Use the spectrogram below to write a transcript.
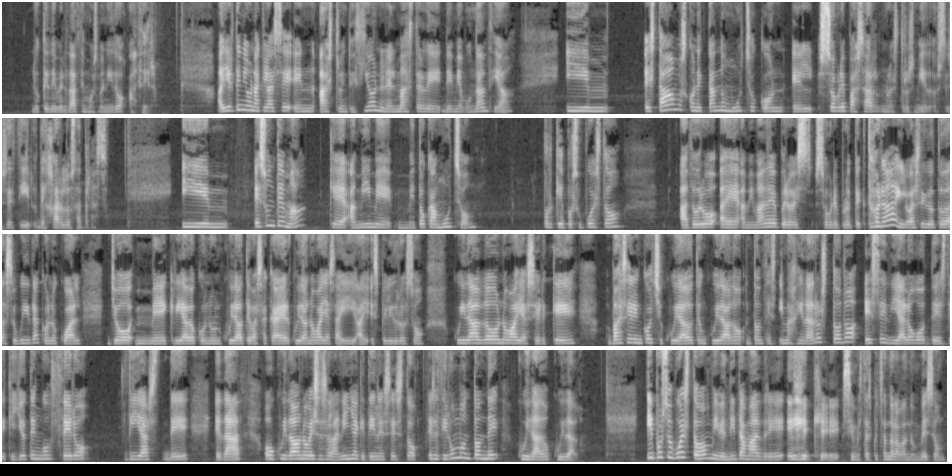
lo que de verdad hemos venido a hacer. Ayer tenía una clase en astrointuición en el máster de, de mi abundancia y mm, estábamos conectando mucho con el sobrepasar nuestros miedos, es decir, dejarlos atrás. Y mm, es un tema que a mí me, toca mucho porque, por supuesto, adoro eh, a mi madre, pero es sobreprotectora y lo ha sido toda su vida, con lo cual yo me he criado con un cuidado te vas a caer, cuidado no vayas ahí, es peligroso, cuidado no vaya a ser que, vas a ir en coche, cuidado, ten cuidado. Entonces, imaginaros todo ese diálogo desde que yo tengo cero días de edad o cuidado no beses a la niña que tienes esto, es decir, un montón de cuidado, cuidado. Y por supuesto, mi bendita madre, eh, que si me está escuchando la mando un beso,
